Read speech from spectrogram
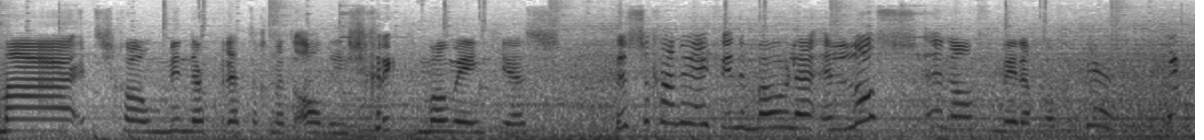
maar het is gewoon minder prettig met al die schrikmomentjes. Dus ze gaan nu even in de molen en los en dan vanmiddag nog een keer.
